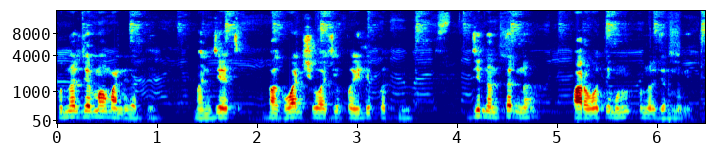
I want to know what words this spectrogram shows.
पुनर्जन्म मानली जाते. म्हणजेच भगवान शिवाची पहिली पत्नी जी नंतरनं पार्वती म्हणून पुनर्जन्म घेते.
